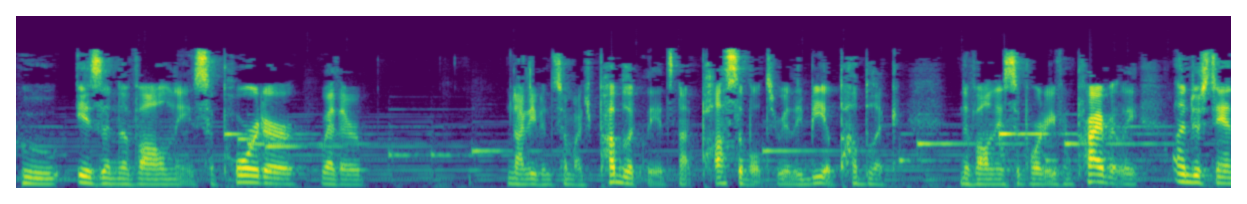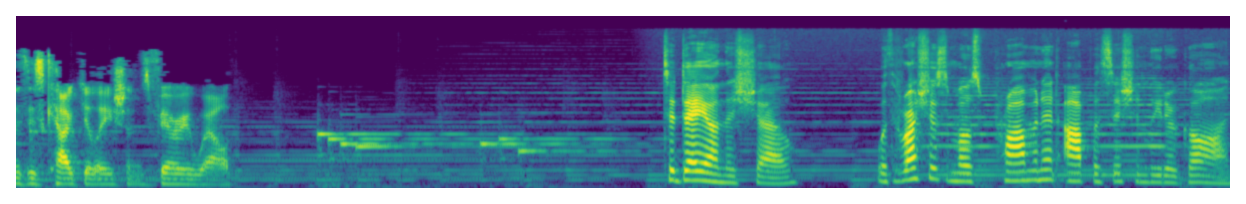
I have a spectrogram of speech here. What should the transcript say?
who is a Navalny supporter, whether not even so much publicly, it's not possible to really be a public Navalny supporter, even privately, understands these calculations very well. Today on the show, with Russia's most prominent opposition leader gone,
